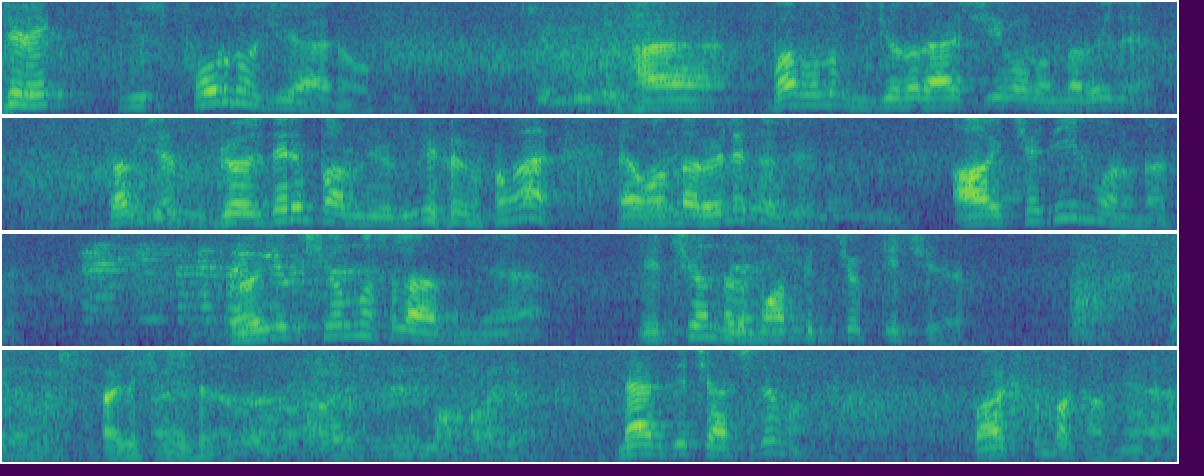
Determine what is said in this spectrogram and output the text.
direkt yüz pornocu yani o kız. Kim bu? Ha, var oğlum videolar her şeyi var onlar öyle. Tabii canım gözlerim parlıyor biliyorum ama he, onlar öyle tabii. Ayça değil mi onun adı? Öyle bir şey olması lazım ya. Geçiyor onların muhabbeti çok geçiyor. Aleykümselam. Nerede çarşıda mı? Baksın bakalım ya.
